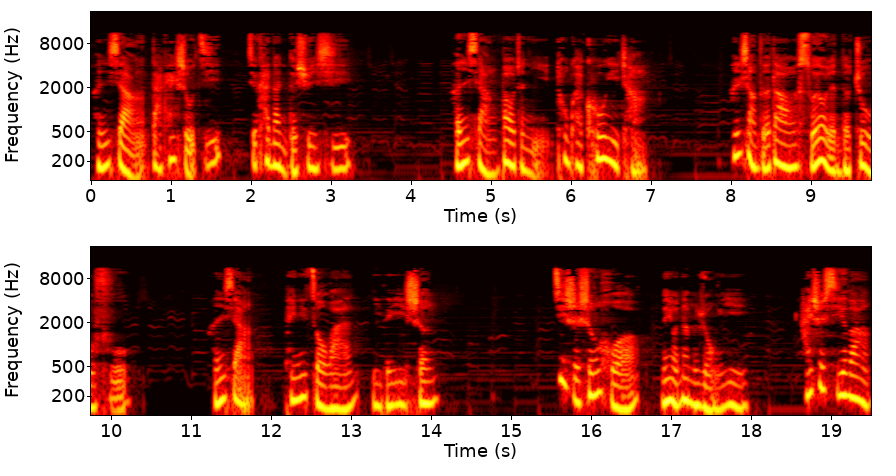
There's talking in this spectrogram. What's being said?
很想打开手机就看到你的讯息。很想抱着你痛快哭一场。很想得到所有人的祝福。很想陪你走完你的一生。即使生活没有那么容易还是希望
